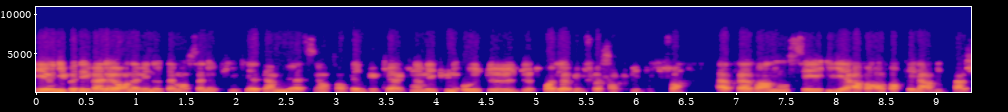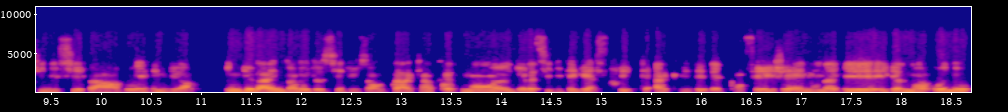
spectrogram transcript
Et au niveau des valeurs, on avait notamment Sanofi qui a terminé la séance en tête du CAC avec une hausse de, de 3,68% après avoir annoncé hier avoir remporté l'arbitrage initié par Boehringer Ingelheim dans le dossier du Zantac, un traitement euh, de l'acidité gastrique accusé d'être cancérigène. On avait également Renault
